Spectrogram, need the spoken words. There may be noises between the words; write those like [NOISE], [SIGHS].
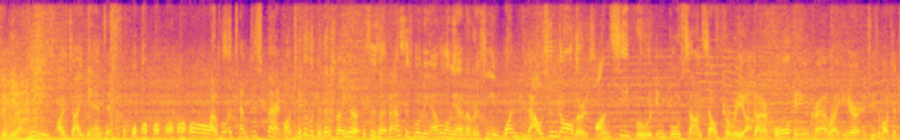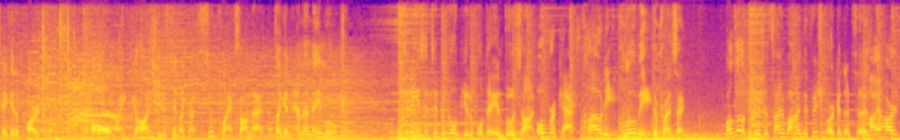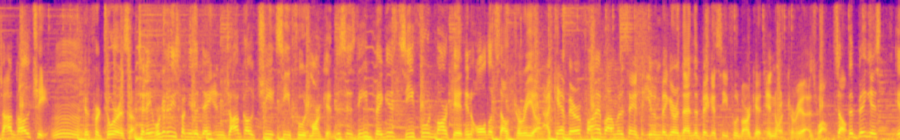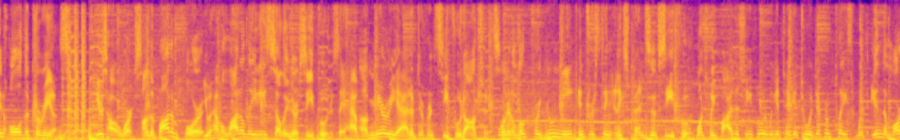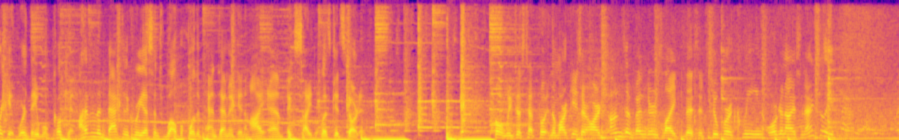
video. These are gigantic. [LAUGHS] I will attempt to spend. Oh, take a look at this right here. This is the fastest moving abalone I've ever seen. $1,000 on seafood in Busan, South Korea. Got our bull king crab right here, and she's about to take it apart. Oh my God, she just did like a suplex on that. That's like an MMA move. Today is a typical beautiful day in Busan. Overcast, cloudy, gloomy, depressing. But look, there's a sign behind the fish market that says, I heart Jagalchi. Mmm, good for tourism. Today, we're gonna be spending the day in Jagalchi Seafood Market. This is the biggest seafood market in all of South Korea. I can't verify, but I'm gonna say it's even bigger than the biggest seafood market in North Korea as well. So, the biggest in all the Koreas. Here's how it works. On the bottom floor, you have a lot of ladies selling their seafood. They have a myriad of different seafood options. We're gonna look for unique, interesting, and expensive seafood. Once we buy the seafood, we can take it to a different place within the market where they will cook it. I haven't been back to the Korea since well before the pandemic, and I am excited. Let's get started. Boom, we've just stepped foot in the market. There are tons of vendors like this. It's super clean, organized, and actually,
